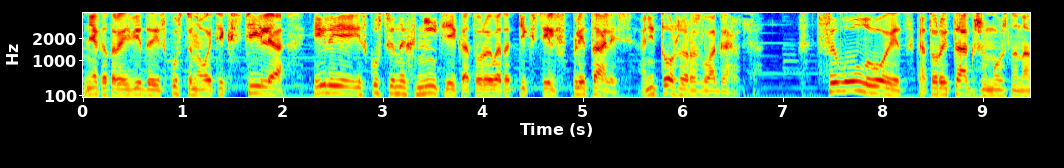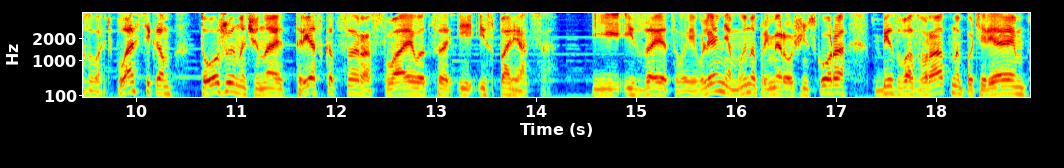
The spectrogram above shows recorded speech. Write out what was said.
некоторые виды искусственного текстиля или искусственных нитей, которые в этот текстиль вплетались. Они тоже разлагаются. Целлулоид, который также можно назвать пластиком, тоже начинает трескаться, расслаиваться и испаряться. И из-за этого явления мы, например, очень скоро безвозвратно потеряем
